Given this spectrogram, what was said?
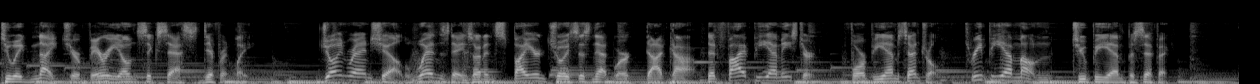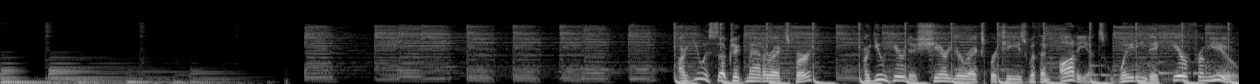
to ignite your very own success differently. Join Ranchelle Wednesdays on InspiredChoicesNetwork.com at 5 p.m. Eastern, 4 p.m. Central, 3 p.m. Mountain, 2 p.m. Pacific. Are you a subject matter expert? Are you here to share your expertise with an audience waiting to hear from you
